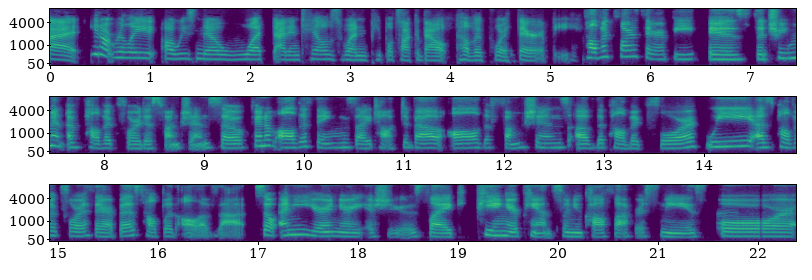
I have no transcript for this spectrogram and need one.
but you don't really always know what that entails when people talk about pelvic floor therapy. Pelvic floor therapy is the treatment of pelvic floor dysfunction. So, kind of all the things I talked about, all the functions of the pelvic floor, we as pelvic floor therapists help with all of that. So, any urinary issues like peeing your pants when you cough, laugh, or sneeze, or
